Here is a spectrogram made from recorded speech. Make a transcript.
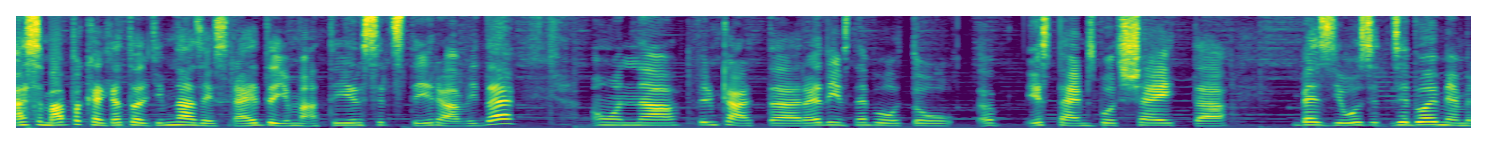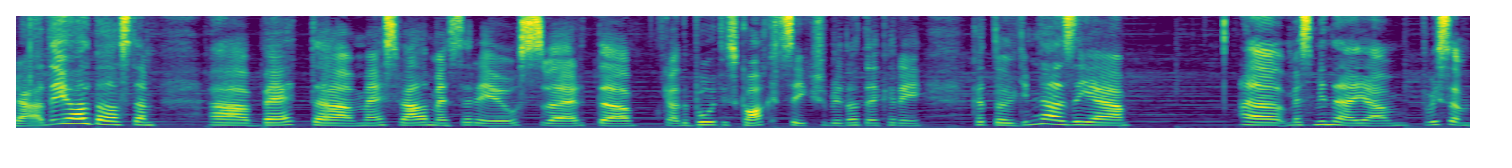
Esam apakaļ Katoļu ģimnāzijas raidījumā Tīra sirds tīrā vidē. Un, pirmkārt, raidījums nebūtu iespējams būt šeit bez jūsu ziedojumiem rādio atbalstam, bet mēs vēlamies arī uzsvērt kādu būtisku akciju, kas šobrīd notiek arī Katoļu ģimnāzijā. Mēs minējām pavisam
